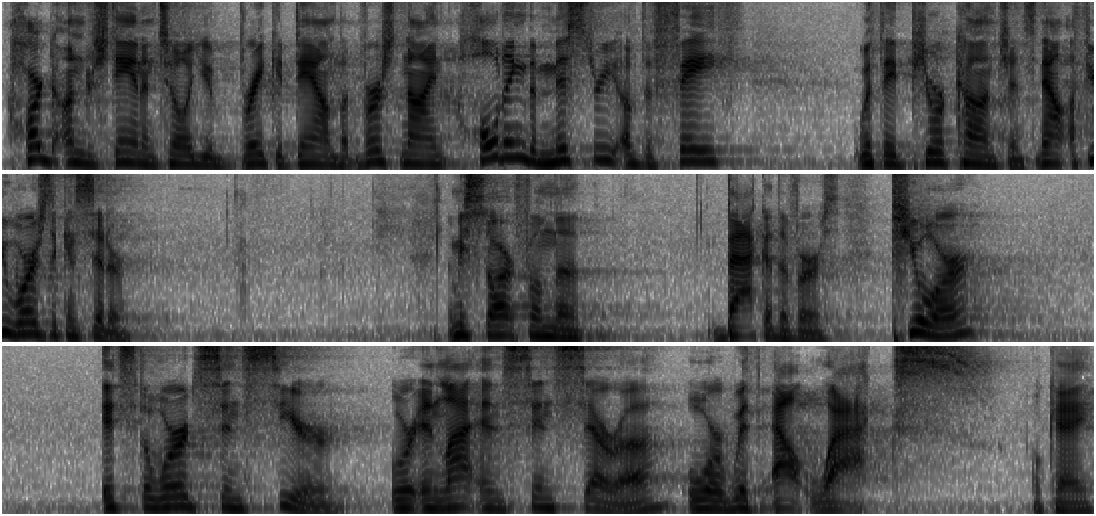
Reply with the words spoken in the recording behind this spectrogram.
hard to understand until you break it down, but verse 9, holding the mystery of the faith with a pure conscience. Now, a few words to consider. Let me start from the back of the verse. Pure, it's the word sincere, or in Latin, sincera, or without wax, okay?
